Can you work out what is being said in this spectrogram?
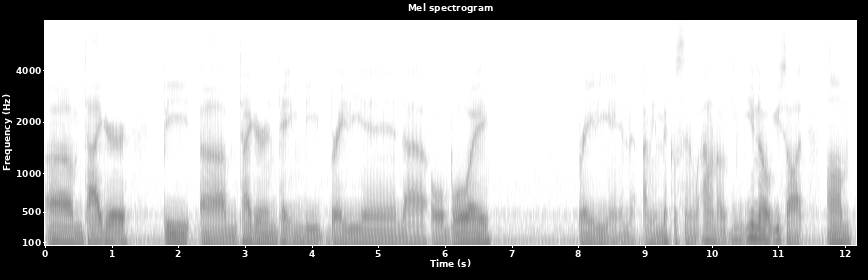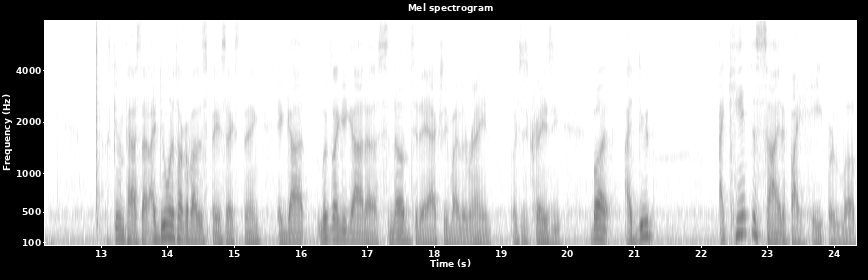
Um, Tiger beat um, Tiger and Peyton beat Brady and uh, old boy Brady and I mean Mickelson. I don't know. You, you know, you saw it. Um, skimming past that, I do want to talk about this SpaceX thing. It got looks like it got uh, snubbed today actually by the rain, which is crazy. But I do, I can't decide if I hate or love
